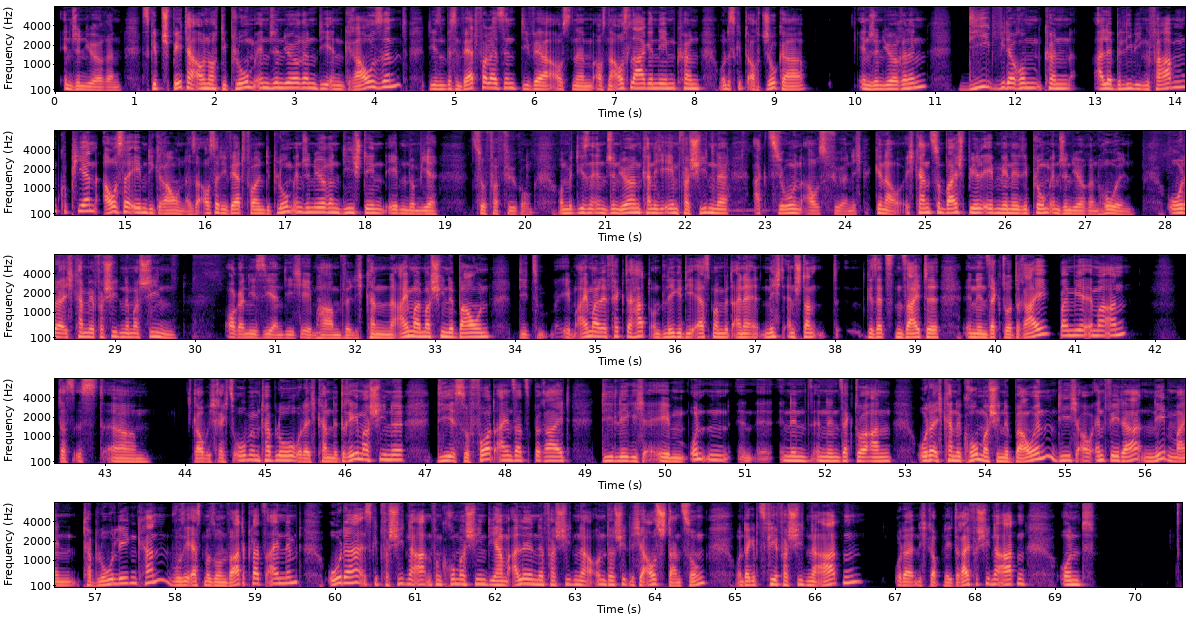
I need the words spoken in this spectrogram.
Ingenieurin. Es gibt später auch noch Diplom-Ingenieurin, die in Grau sind, die ein bisschen wertvoller sind, die wir aus, einem, aus einer Auslage nehmen können. Und es gibt auch Joker-Ingenieurinnen, die wiederum können alle beliebigen Farben kopieren, außer eben die grauen, also außer die wertvollen Diplom-Ingenieuren, die stehen eben nur mir zur Verfügung. Und mit diesen Ingenieuren kann ich eben verschiedene Aktionen ausführen. Ich, genau, ich kann zum Beispiel eben mir eine Diplom-Ingenieurin holen oder ich kann mir verschiedene Maschinen organisieren, die ich eben haben will. Ich kann eine Einmalmaschine bauen, die zum, eben Einmaleffekte hat und lege die erstmal mit einer nicht entstand gesetzten Seite in den Sektor 3 bei mir immer an. Das ist, ähm, glaube ich, rechts oben im Tableau. Oder ich kann eine Drehmaschine, die ist sofort einsatzbereit die lege ich eben unten in, in, den, in den Sektor an. Oder ich kann eine Chrommaschine bauen, die ich auch entweder neben mein Tableau legen kann, wo sie erstmal so einen Warteplatz einnimmt. Oder es gibt verschiedene Arten von Chrommaschinen, die haben alle eine verschiedene, unterschiedliche Ausstanzung. Und da gibt es vier verschiedene Arten. Oder ich glaube, nee, drei verschiedene Arten. Und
